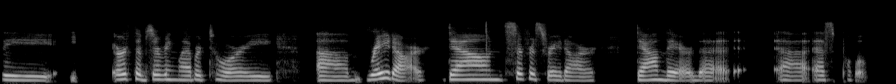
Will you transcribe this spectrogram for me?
the Earth Observing Laboratory um, radar down, surface radar down there, the uh, S-Pol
